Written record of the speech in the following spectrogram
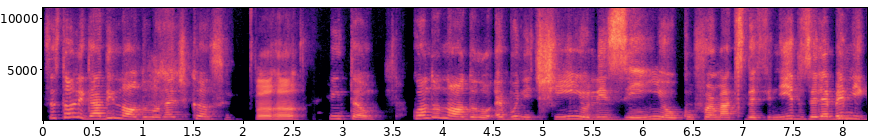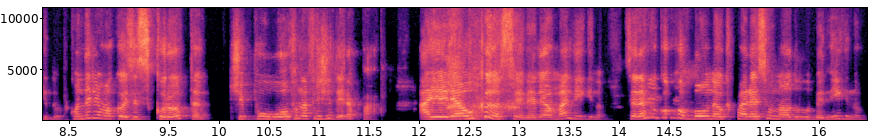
Vocês estão ligados em nódulo, né? De câncer. Aham. Então, quando o nódulo é bonitinho, lisinho, com formatos definidos, ele é benigno. Quando ele é uma coisa escrota, tipo o ovo na frigideira, pá. Aí ele é o câncer, ele é o maligno. Será que o cocô bom não é o que parece um nódulo benigno?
